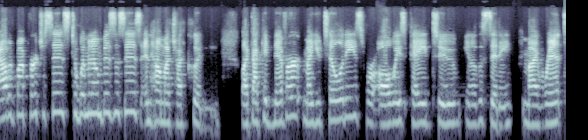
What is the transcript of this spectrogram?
out of my purchases to women owned businesses and how much I couldn't. Like I could never, my utilities were always paid to, you know, the city. My rent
